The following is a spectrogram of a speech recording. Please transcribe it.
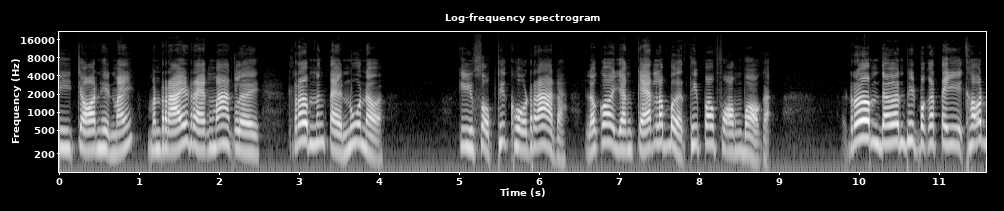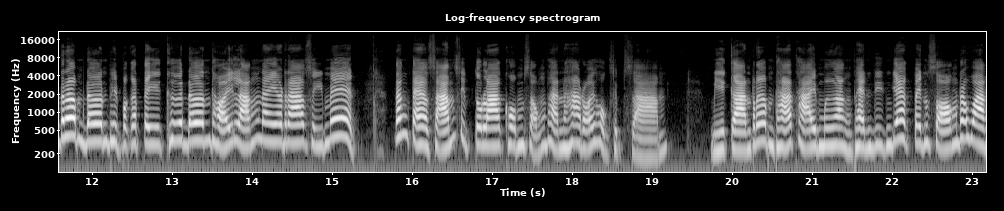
นีจรเห็นไหม มันร้ายแรงมากเลย เริ่มตั้งแต่นู่นอะกี่ศพที่โคราชอะ แล้วก็ยังแก๊สระเบิดที่ป้าฟองบอกอะเริ่มเดินผิดปกติ เขาเริ่มเดินผิดปกติคือเดินถอยหลังในราศีเมษตั้งแต่ 30 ตุลาคม 2563 มีการเริ่มท้าทายเมือง แผ่นดินแยกเป็นสองระหว่าง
